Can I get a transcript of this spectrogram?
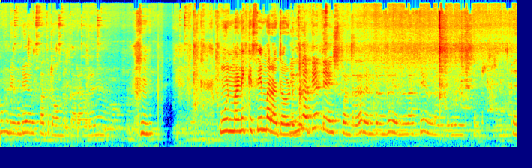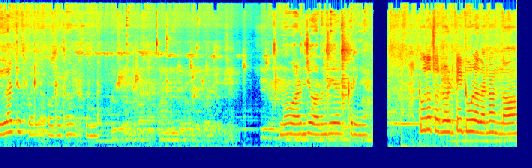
முடிய முடிய பார்த்துட்டு வந்திருக்காரு அவரு. மூணு மணிக்கு சீமராஜோட எல்லாத்தையும் டேஸ்ட் பண்ணுற ரெண்டு ரெண்டு எல்லாத்தையும் எல்லாத்தையும் யூஸ் பண்ணுறேன் எல்லாத்தையும் சொல்ல ஒரு தான் சொன்னேன் அம்மா வரைஞ்சி வரைஞ்சி எடுக்கிறீங்க டூ தௌசண்ட் டுவெண்ட்டி டூவில் தானே வந்தோம்.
